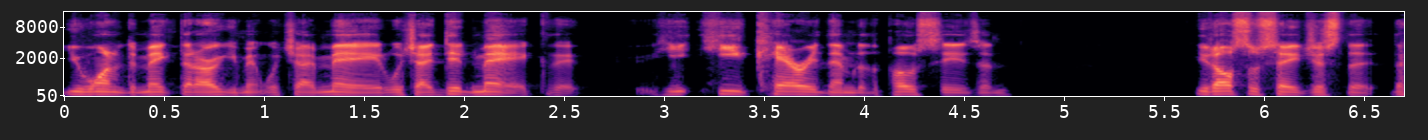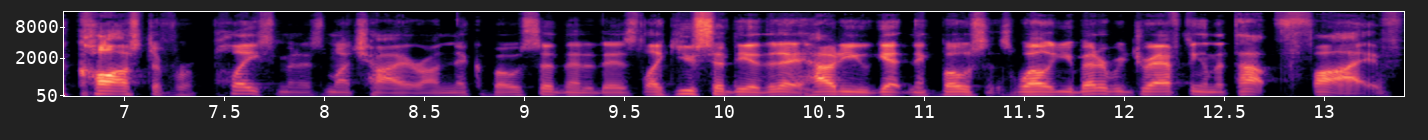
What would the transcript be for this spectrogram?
you wanted to make that argument, which I made, which I did make, that he he carried them to the postseason. You'd also say just the the cost of replacement is much higher on Nick Bosa than it is, like you said the other day. How do you get Nick Bosa's? Well, you better be drafting in the top five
